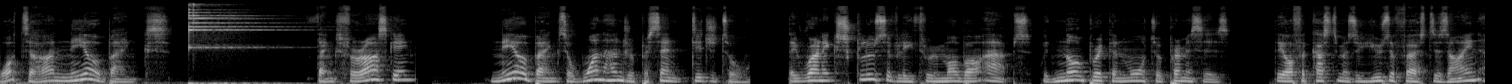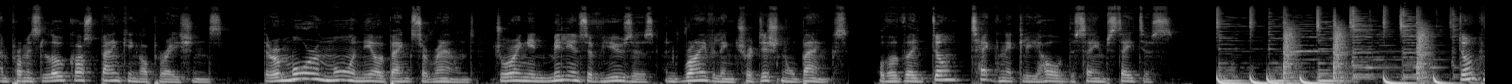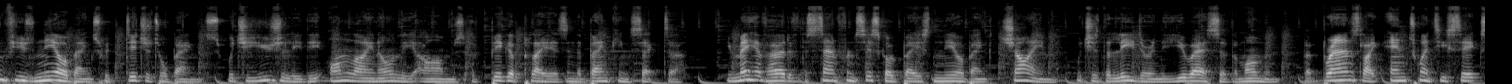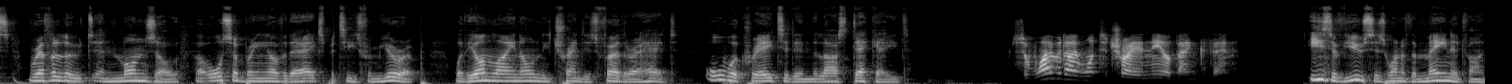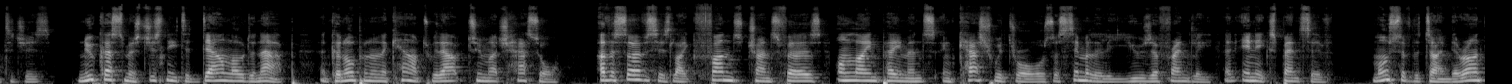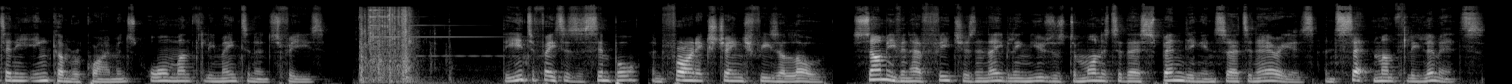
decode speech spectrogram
What are neobanks? Thanks for asking. Neobanks are 100% digital. They run exclusively through mobile apps with no brick and mortar premises. They offer customers a user first design and promise low cost banking operations. There are more and more neobanks around, drawing in millions of users and rivaling traditional banks, although they don't technically hold the same status. Don't confuse neobanks with digital banks, which are usually the online only arms of bigger players in the banking sector. You may have heard of the San Francisco based neobank Chime, which is the leader in the US at the moment, but brands like N26, Revolut, and Monzo are also bringing over their expertise from Europe, where the online only trend is further ahead. All were created in the last decade. So, why would I want to try a neobank then? Ease of use is one of the main advantages. New customers just need to download an app and can open an account without too much hassle. Other services like fund transfers, online payments, and cash withdrawals are similarly user friendly and inexpensive. Most of the time, there aren't any income requirements or monthly maintenance fees. The interfaces are simple and foreign exchange fees are low. Some even have features enabling users to monitor their spending in certain areas and set monthly limits.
